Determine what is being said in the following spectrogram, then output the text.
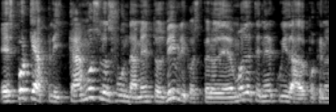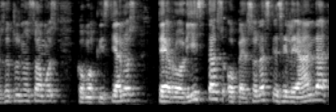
es porque aplicamos los fundamentos bíblicos, pero debemos de tener cuidado porque nosotros no somos como cristianos terroristas o personas que se le anda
